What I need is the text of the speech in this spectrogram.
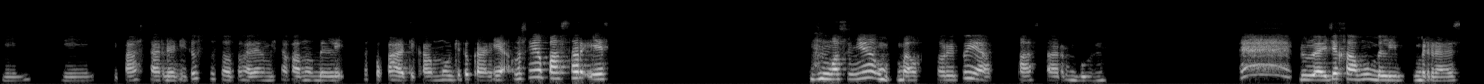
di di di pasar. Dan itu sesuatu hal yang bisa kamu beli sesuka hati kamu gitu kan. Ya maksudnya pasar is maksudnya bulk store itu ya pasar bun. Dulu aja kamu beli beras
